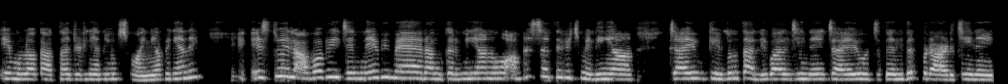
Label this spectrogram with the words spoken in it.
ਇਹ ਮੁਲਾਕਾਤਾਂ ਜਿਹੜੀਆਂ ਨੇ ਉਹ ਸਮਾਈਆਂ ਪਈਆਂ ਨੇ। ਇਸ ਤੋਂ ਇਲਾਵਾ ਵੀ ਜਿੰਨੇ ਵੀ ਮੈਂ ਰੰਗਕਰਮੀਆਂ ਨੂੰ ਅੰਮ੍ਰਿਤਸਰ ਦੇ ਵਿੱਚ ਮਿਲੀ ਹਾਂ, ਚਾਹੇ ਉਹ ਕੇਵਲ ਧਾਲੀਵਾਲ ਜੀ ਨੇ, ਚਾਹੇ ਉਹ ਜਤਿੰਦਰ ਬਰਾੜ ਜੀ ਨੇ,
